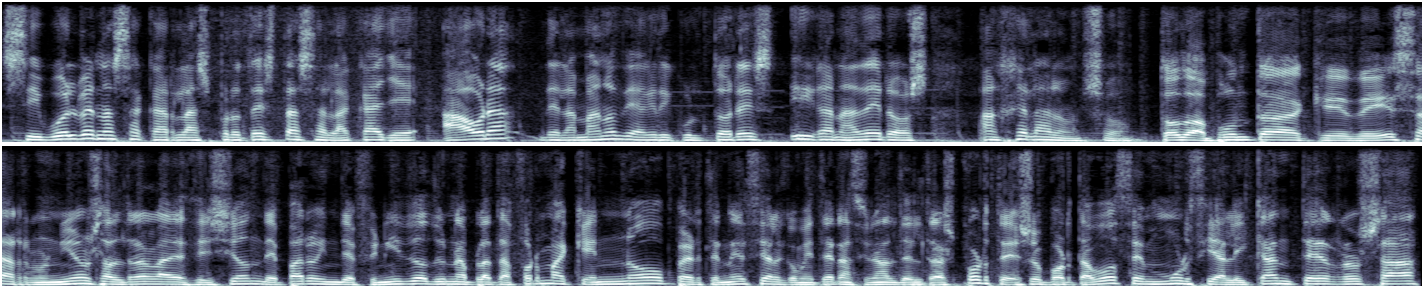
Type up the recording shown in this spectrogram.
si vuelven a sacar las protestas a la calle, ahora de la mano de agricultores y ganaderos. Ángel Alonso. Todo apunta a que de esa reunión saldrá la decisión de paro indefinido de una plataforma que no pertenece al Comité Nacional del Transporte. Su portavoz en Murcia, Alicante, Rosa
